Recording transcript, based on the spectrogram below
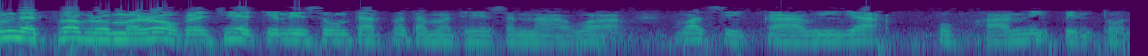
มเด็จพระบรมโรคกเชษจึงได้ทรงตัดพระธรรมเทศนาว่าวัสิกาวิยะอุปานิเป็นตน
